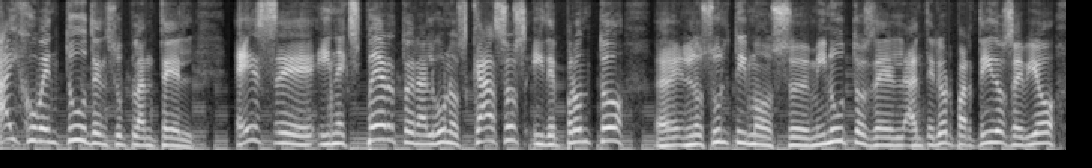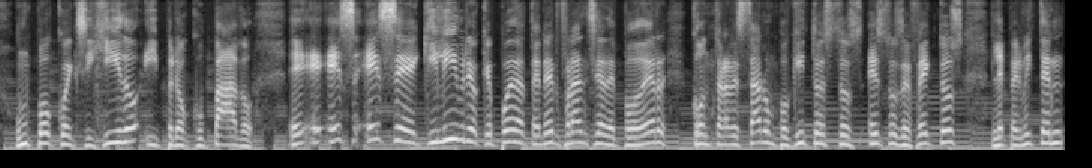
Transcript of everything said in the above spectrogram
Hay juventud en su plantel, es eh, inexperto en algunos casos y de pronto eh, en los últimos eh, minutos del anterior partido se vio un poco exigido y preocupado. Es ese equilibrio que pueda tener Francia de poder contrarrestar un poquito estos, estos defectos le permiten,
